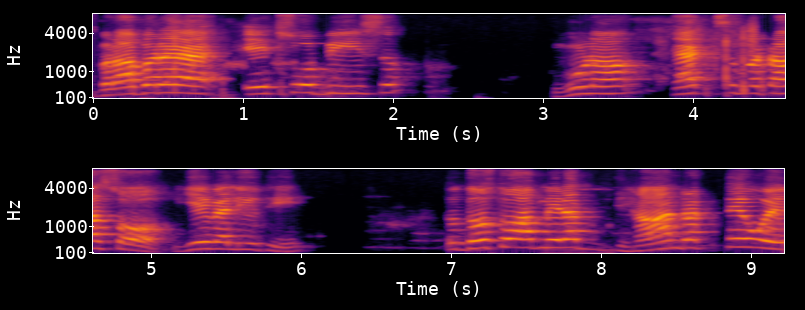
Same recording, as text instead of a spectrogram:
बराबर है 120 गुणा एक्स बटा सौ ये वैल्यू थी। तो दोस्तों आप मेरा ध्यान रखते हुए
